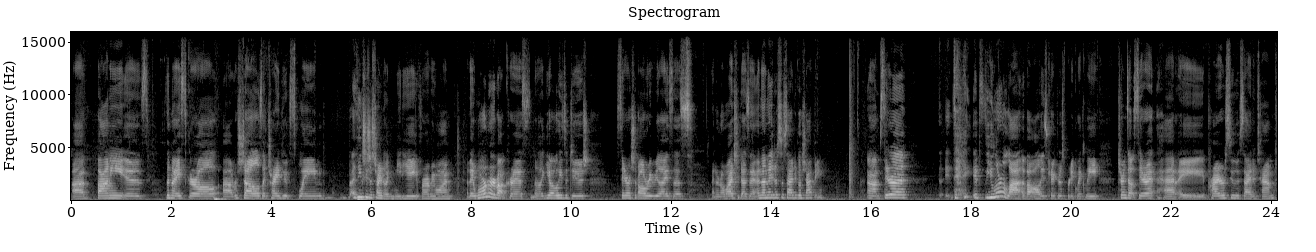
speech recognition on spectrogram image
Uh, Bonnie is the nice girl. Uh, Rochelle is like trying to explain. I think she's just trying to like mediate for everyone. They warn her about Chris. They're like, "Yo, he's a douche." Sarah should already realize this. I don't know why she doesn't. And then they just decide to go shopping. Um, Sarah, it, it's you learn a lot about all these characters pretty quickly. Turns out Sarah had a prior suicide attempt.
